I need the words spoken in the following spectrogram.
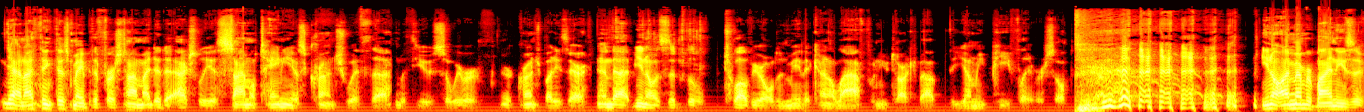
Yeah, and I think this may be the first time I did actually a simultaneous crunch with uh, with you. So we were we were crunch buddies there, and that you know it's the little twelve year old in me that kind of laughed when you talked about the yummy pea flavor. So you know, I remember buying these a,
